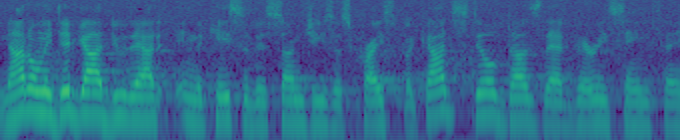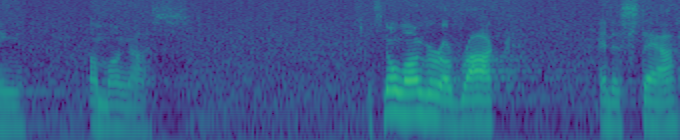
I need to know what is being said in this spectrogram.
not only did God do that in the case of his son Jesus Christ, but God still does that very same thing among us. It's no longer a rock and a staff.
